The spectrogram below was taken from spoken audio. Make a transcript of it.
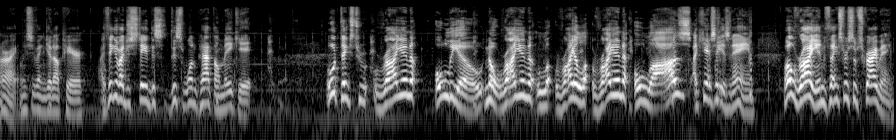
Alright, let me see if I can get up here. I think if I just stayed this this one path, I'll make it. Oh, thanks to Ryan Olio. No, Ryan L Ryan Ryan Olaz. I can't say his name. Well, Ryan, thanks for subscribing.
